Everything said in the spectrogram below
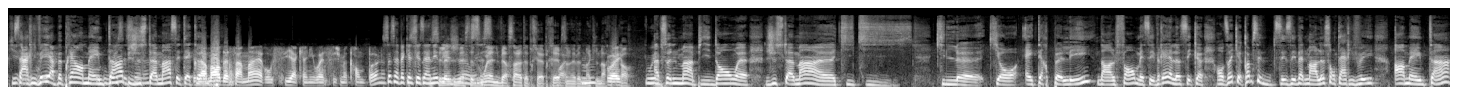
puis- c'est arrivé à peu près en même Oui, temps, puis ça. justement, c'était La comme... mort de sa mère aussi à Kanye West, si je me trompe pas. Là. Ça, ça fait quelques années C'est la- déjà. c'était moins l'anniversaire était très près, puis c'est un événement qui le marque Ouais. encore. Oui. Absolument. Puis dont euh, justement euh, qui qui qui le qui ont interpellé dans le fond mais c'est vrai là c'est que on dirait que comme ces, ces événements là sont arrivés en même temps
